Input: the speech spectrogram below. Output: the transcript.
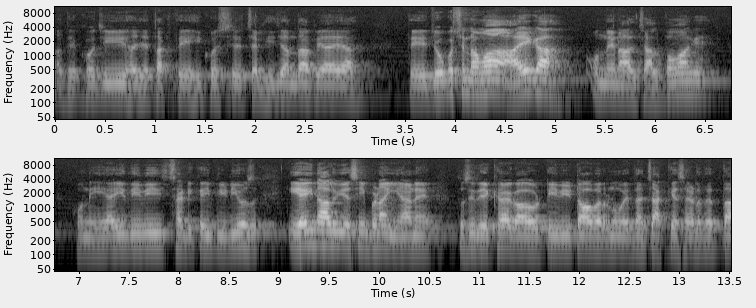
ਆ ਦੇਖੋ ਜੀ ਹਜੇ ਤੱਕ ਤੇ ਇਹੀ ਕੁਝ ਚੱਲੀ ਜਾਂਦਾ ਪਿਆ ਆ ਤੇ ਜੋ ਕੁਝ ਨਵਾਂ ਆਏਗਾ ਉਹਦੇ ਨਾਲ ਚੱਲ ਪਵਾਂਗੇ। ਹੁਣ AI ਦੀ ਵੀ ਸਾਡੀ ਕਈ ਵੀਡੀਓਜ਼ AI ਨਾਲ ਵੀ ਅਸੀਂ ਬਣਾਈਆਂ ਨੇ। ਤੁਸੀਂ ਦੇਖਿਆ ਹੈਗਾ ਉਹ ਟੀਵੀ ਟਾਵਰ ਨੂੰ ਇਦਾਂ ਚੱਕ ਕੇ ਸੱਟ ਦਿੱਤਾ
